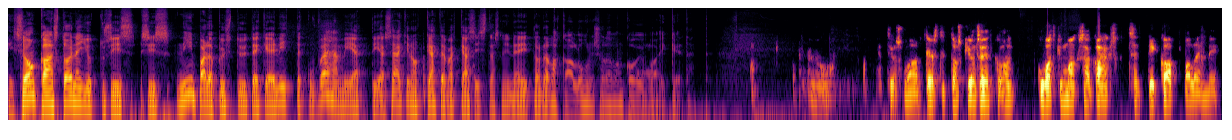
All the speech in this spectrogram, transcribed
Hei, se on myös toinen juttu, siis, siis niin paljon pystyy tekemään itse, kun vähän miettii, ja säkin on kätevä käsistäs, niin ei todellakaan luulisi olevan kovin vaikeaa. No, että jos vaan, tietysti toskin on se, että kun on, kuvatkin maksaa 80 senttiä kappale, niin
